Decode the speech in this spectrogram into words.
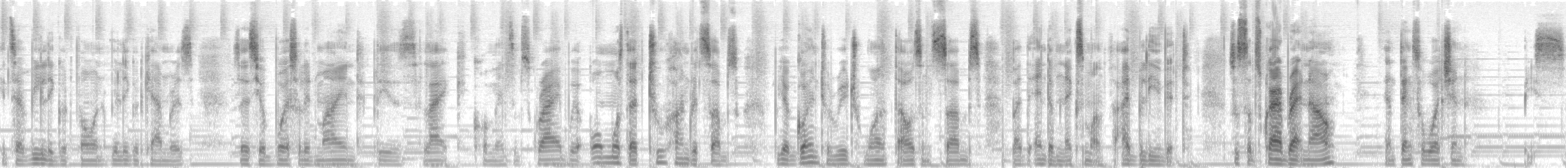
It's a really good phone, really good cameras. So it's your boy Solid Mind. Please like, comment, subscribe. We're almost at 200 subs. We are going to reach 1000 subs by the end of next month. I believe it. So subscribe right now and thanks for watching. Peace.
